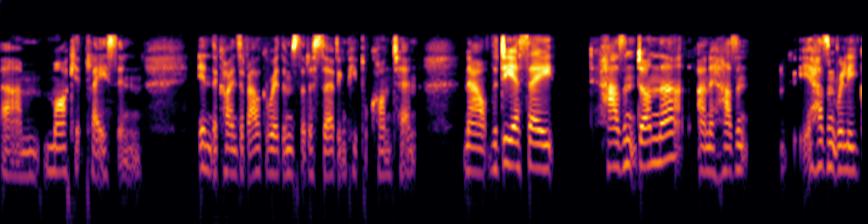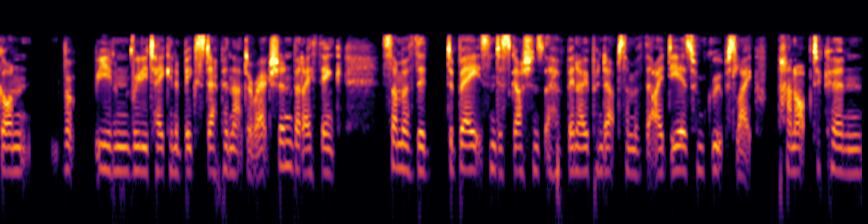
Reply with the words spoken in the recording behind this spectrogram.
um, marketplace in in the kinds of algorithms that are serving people content. Now the DSA hasn't done that and it hasn't it hasn't really gone even really taken a big step in that direction. But I think some of the debates and discussions that have been opened up, some of the ideas from groups like Panoptykon,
